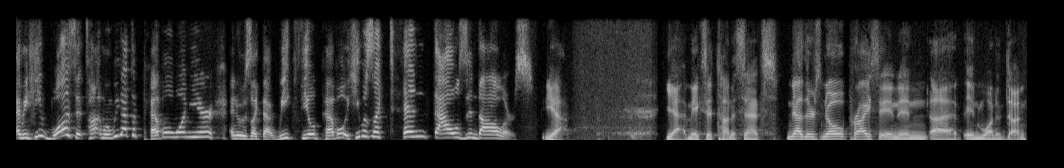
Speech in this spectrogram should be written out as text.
I mean, he was at time when we got to Pebble one year and it was like that weak field Pebble, he was like $10,000. Yeah. Yeah, it makes a ton of sense. Now there's no price in in uh in one and done.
